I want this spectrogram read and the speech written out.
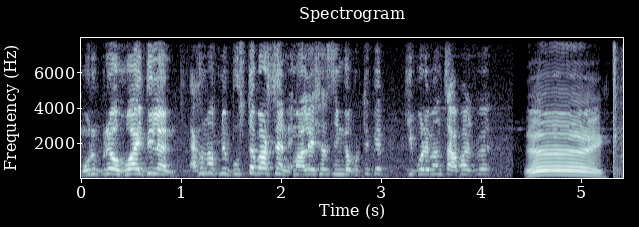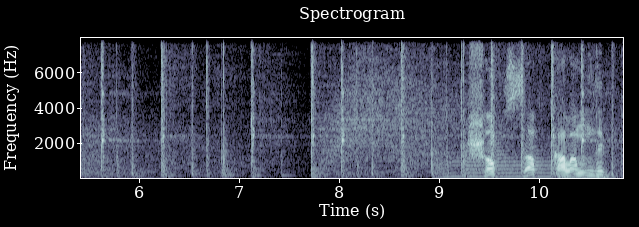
মুরব্বীও হোয়াই দিলেন। এখন আপনি বুঝতে পারছেন মালয়েশিয়া সিঙ্গাপুর থেকে কি পরিমাণ চাপ আসবে? এই! সব সাপ কালাম দেখব।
